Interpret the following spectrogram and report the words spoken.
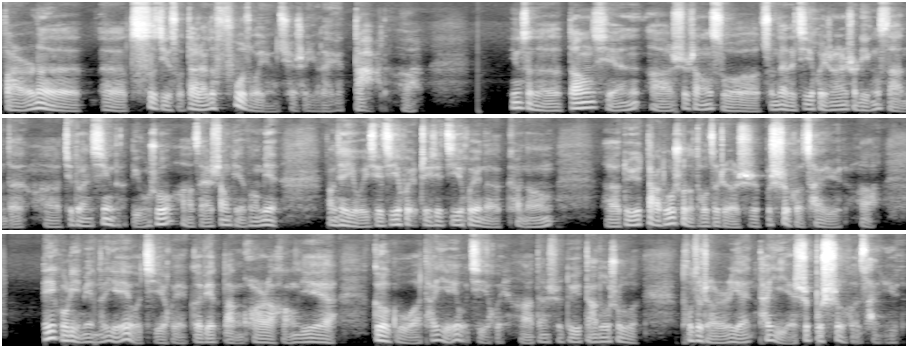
反而呢，呃，刺激所带来的副作用却是越来越大的啊。因此呢，当前啊，市场所存在的机会仍然是零散的啊，阶段性的。比如说啊，在商品方面，当前有一些机会，这些机会呢，可能呃，对于大多数的投资者是不适合参与的啊。A 股里面它也有机会，个别板块啊、行业个股啊，它也有机会啊，但是对于大多数投资者而言，它也是不适合参与的。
